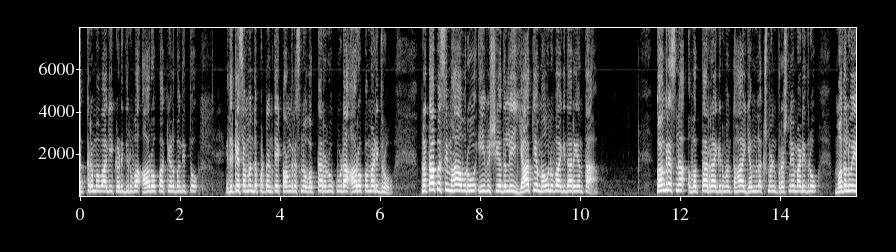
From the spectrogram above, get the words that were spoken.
ಅಕ್ರಮವಾಗಿ ಕಡಿದಿರುವ ಆರೋಪ ಕೇಳಿಬಂದಿತ್ತು. ಇದಕ್ಕೆ ಸಂಬಂಧಪಟ್ಟಂತೆ ಕಾಂಗ್ರೆಸ್ನ ವಕ್ತಾರರು ಕೂಡ ಆರೋಪ ಮಾಡಿದ್ರು. ಪ್ರತಾಪ ಸಿಂಹ ಅವರು ಈ ವಿಷಯದಲ್ಲಿ ಯಾಕೆ ಮೌನವಾಗಿದ್ದಾರೆ ಅಂತ. ಕಾಂಗ್ರೆಸ್ನ ವಕ್ತಾರರಾಗಿರುವಂತಹ ಎಂ ಲಕ್ಷ್ಮಣ್ ಪ್ರಶ್ನೆ ಮಾಡಿದ್ರು. ಮೊದಲು ಈ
